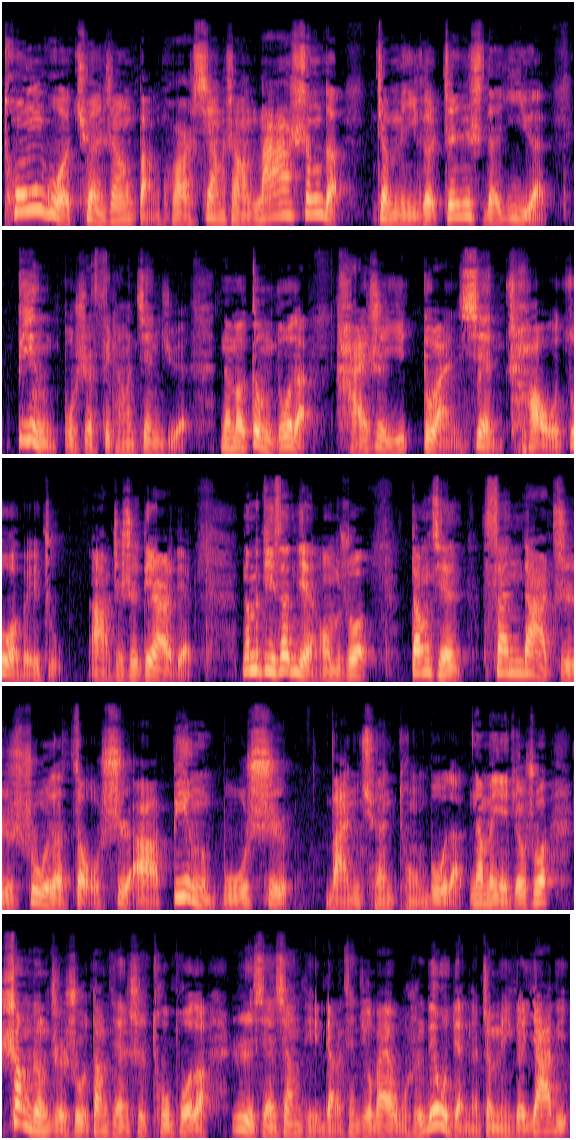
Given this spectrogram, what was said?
通过券商板块向上拉升的这么一个真实的意愿，并不是非常坚决。那么更多的还是以短线炒作为主啊，这是第二点。那么第三点，我们说当前三大指数的走势啊，并不是。完全同步的，那么也就是说，上证指数当前是突破了日线箱体两千九百五十六点的这么一个压力，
